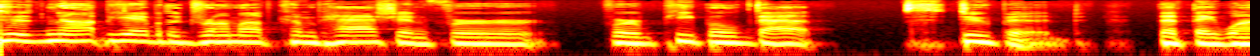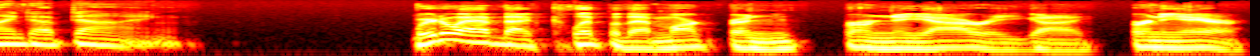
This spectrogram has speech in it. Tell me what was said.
to not be able to drum up compassion for for people that stupid that they wind up dying. Where do I have that clip of that Marc Bern- guy, Bernier,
